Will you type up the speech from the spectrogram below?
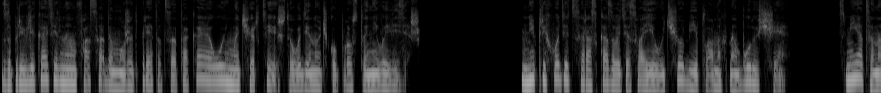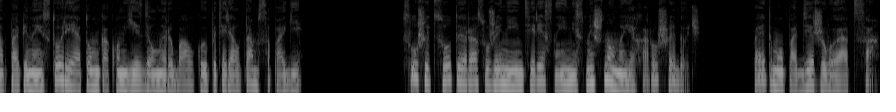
За привлекательным фасадом может прятаться такая уйма чертей, что в одиночку просто не вывезешь. Мне приходится рассказывать о своей учебе и планах на будущее, смеяться над папиной историей о том, как он ездил на рыбалку и потерял там сапоги. Слушать сотый раз уже не интересно и не смешно, но я хорошая дочь, поэтому поддерживаю отца.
